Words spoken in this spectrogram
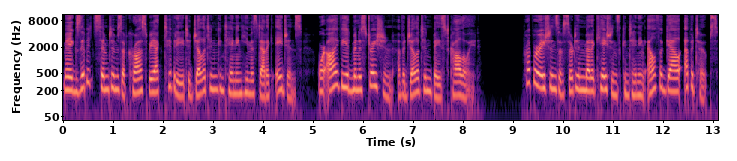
may exhibit symptoms of cross reactivity to gelatin containing hemostatic agents or IV administration of a gelatin based colloid. Preparations of certain medications containing alpha gal epitopes,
